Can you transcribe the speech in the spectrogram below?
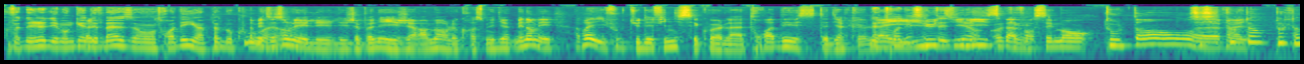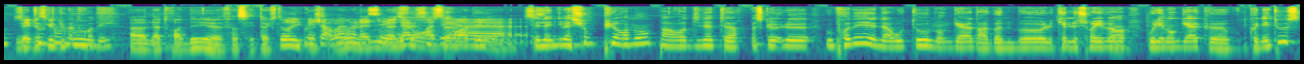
Enfin, déjà des mangas Ouais, de base en 3D, il y en a pas beaucoup. Non, mais de toute façon, les, les, les Japonais ils gèrent à mort le cross-média. Mais non, mais après, il faut que tu définisses c'est quoi la 3D. C'est-à-dire que La là, 3D, ils l'utilisent pas ok. forcément tout le temps. Si, si, euh, tout le temps, tout le temps. Mais C'est parce tout que le du temps coup, la 3D. euh, la 3D, euh, enfin, c'est Toy Story. Quoi. Mais genre, C'est ouais, voilà, c'est l'animation en 3D. 3D. euh, C'est l'animation purement par ordinateur. Parce que le, vous prenez Naruto, manga, Dragon Ball, Ken le Survivant, ou les mangas que qu'on connaît tous,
